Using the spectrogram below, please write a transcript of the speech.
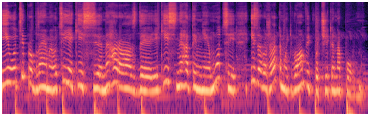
І оці проблеми, оці якісь негаразди, якісь негативні емоції і заважатимуть вам відпочити наповну.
